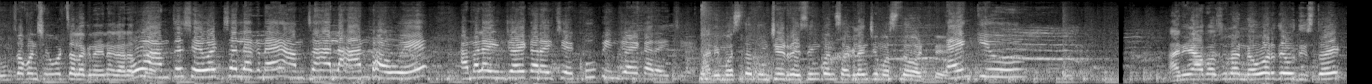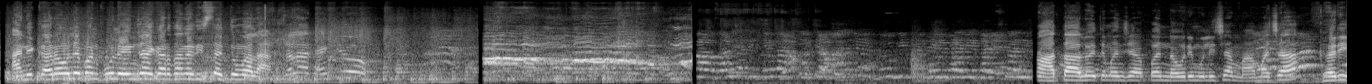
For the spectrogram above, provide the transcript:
तुमचं पण शेवटचं लग्न आहे ना हो घरात आमचं शेवटचं लग्न आहे. आमचा हा लहान भाऊ आहे. आम्हाला एन्जॉय करायची आहे. खूप एन्जॉय करायची आहे. आणि मस्त तुमची ड्रेसिंग पण सगळ्यांची मस्त वाटते. थँक्यू आणि या बाजूला नवरदेव दिसतोय आणि करवले पण फुल एन्जॉय करताना दिसत आहेत तुम्हाला. चला थँक्यू आता आलोय ते म्हणजे आपण नवरी मुलीच्या मामाच्या घरी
